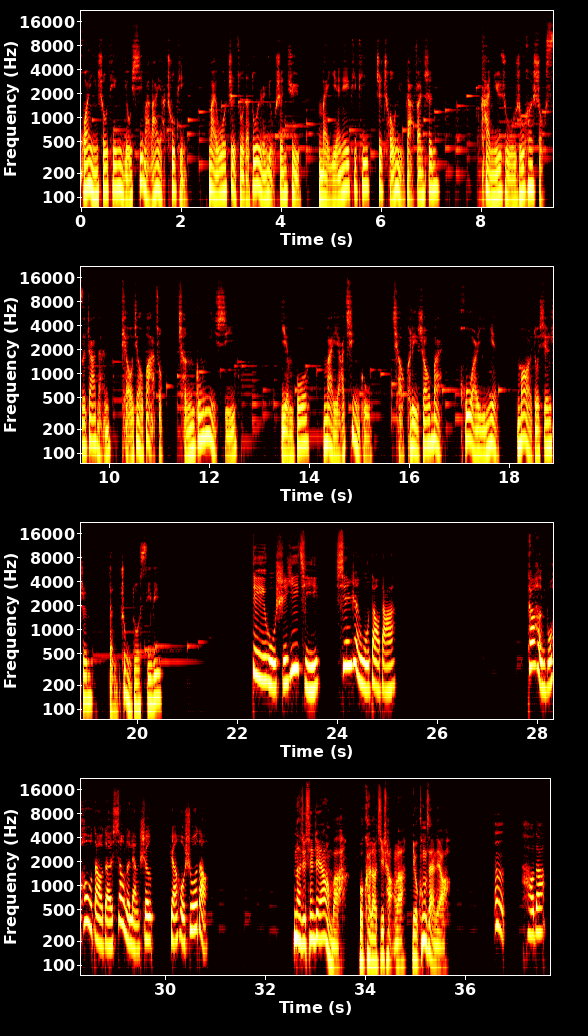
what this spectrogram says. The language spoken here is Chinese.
欢迎收听由喜马拉雅出品、麦窝制作的多人有声剧《美颜 A P P 之丑女大翻身》，看女主如何手撕渣男、调教霸总、成功逆袭。演播：麦芽庆谷、巧克力烧麦、忽而一念、猫耳朵先生等众多 C V。第五十一集，新任务到达。他很不厚道的笑了两声。然后说道：“那就先这样吧，我快到机场了，有空再聊。”“嗯，好的，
